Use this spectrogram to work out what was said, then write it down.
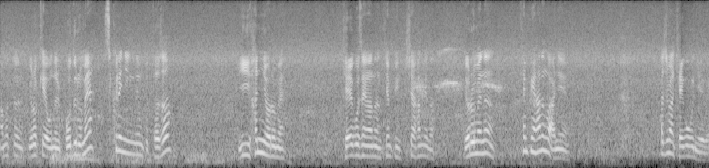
아무튼 이렇게 오늘 보드룸에 스크리닝룸 붙어서 이 한여름에 개고생하는 캠핑 시작합니다. 여름에는 캠핑하는 거 아니에요. 하지만 계곡은 예외.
